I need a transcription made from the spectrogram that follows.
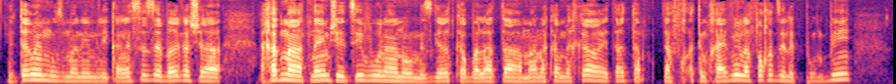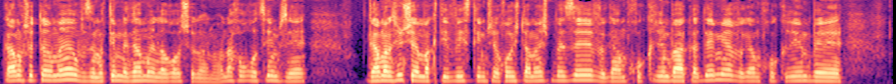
יותר ממוזמנים להיכנס לזה. ברגע שאחד מהתנאים שהציבו לנו במסגרת קבלת המענק המחקר הייתה, אתם חייבים להפוך את זה לפומבי כמה שיותר מהר, וזה מתאים לגמרי לראש שלנו. אנחנו רוצים שזה... גם אנשים שהם אקטיביסטים שיכולו להשתמש בזה, וגם חוקרים באקדמיה, וגם חוקרים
